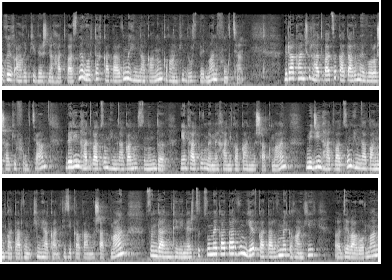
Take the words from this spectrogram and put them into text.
ուղիղ աղիքի վերջնահատվածն է, որտեղ կատարվում է հիմնականում կղանքի դուրս բերման ֆունկցիան։ Յուրաքանչյուր հատվածը կատարում է որոշակի ֆունկցիա։ Վերին հատվածում հիմնականում սնունդը ենթարկվում է մեխանիկական մշակման, միջին հատվածում հիմնականում կատարվում քիմիական ֆիզիկական մշակման, սննդանյութերի ներծծում է կատարվում եւ կատարվում է կղանքի ձևավորման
